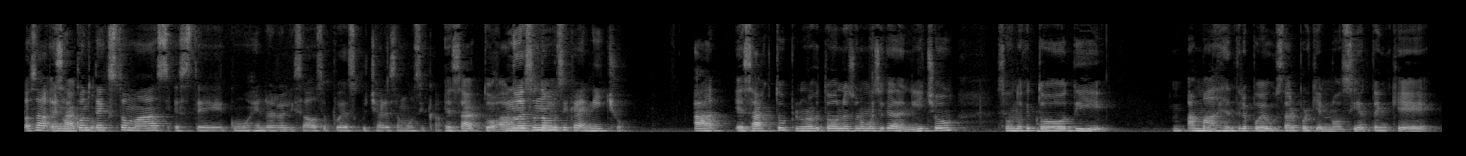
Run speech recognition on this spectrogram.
o sea, en un contexto más este, como generalizado se puede escuchar esa música. Exacto. No es una música de nicho. Ah, exacto. Primero que todo, no es una música de nicho. Segundo que todo, di, a más gente le puede gustar porque no sienten que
